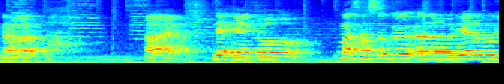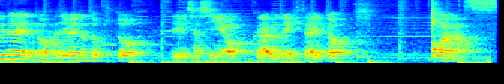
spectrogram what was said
長かった。はい。でえっ、ー、とまあ早速あのリアルボディダイエットを始めた時と、えー、写真を比べていきたいと思います。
